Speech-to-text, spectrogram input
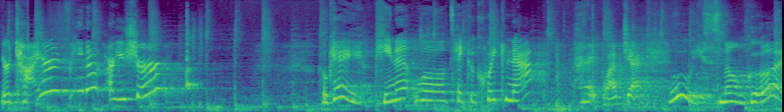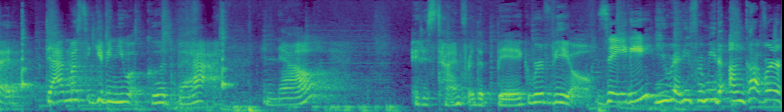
You're tired, Peanut? Are you sure? Okay, Peanut will take a quick nap. All right, Blackjack. Ooh, you smell good. Dad must have given you a good bath. And now, it is time for the big reveal. Zadie, you ready for me to uncover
